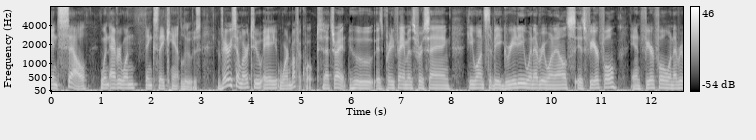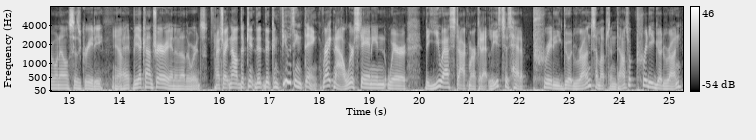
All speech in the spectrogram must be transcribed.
and sell when everyone thinks they can't lose. Very similar to a Warren Buffett quote. That's right. Who is pretty famous for saying he wants to be greedy when everyone else is fearful, and fearful when everyone else is greedy. Yeah. Right? Be a contrarian, in other words. That's right. Now, the, the, the confusing thing right now, we're standing where the U.S. stock market, at least, has had a pretty good run, some ups and downs, but pretty good run.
